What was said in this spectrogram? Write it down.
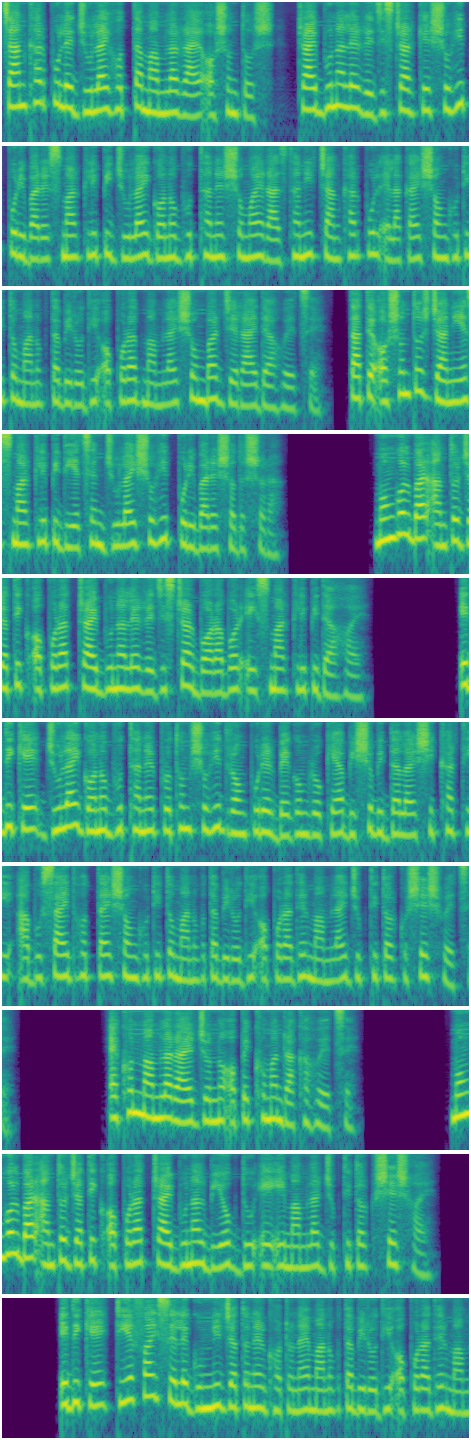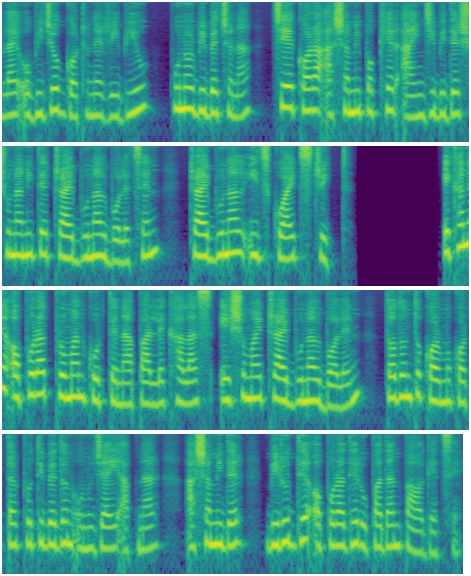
চানখারপুলে জুলাই হত্যা মামলার রায় অসন্তোষ। ট্রাইব্যুনালের রেজিস্ট্রারকে শহীদ পরিবারের স্মারকলিপি জুলাই গণভুত্থানের সময় রাজধানীর চানখারপুল এলাকায় সংঘটিত মানবতাবিরোধী অপরাধ মামলায় সোমবার যে রায় দেওয়া হয়েছে, তাতে অসন্তোষ জানিয়ে স্মারকলিপি দিয়েছেন জুলাই শহীদ পরিবারের সদস্যরা। মঙ্গলবার আন্তর্জাতিক অপরাধ ট্রাইব্যুনালের রেজিস্ট্রার বরাবর এই স্মারকলিপি দেওয়া হয়। এদিকে জুলাই গণভুত্থানের প্রথম শহীদ রংপুরের বেগম রোকেয়া বিশ্ববিদ্যালয়ের শিক্ষার্থী আবু সাইদ হত্যায় সংঘটিত মানবতাবিরোধী অপরাধের মামলায় যুক্তিতর্ক শেষ হয়েছে। এখন মামলা রায়ের জন্য অপেক্ষমান রাখা হয়েছে। মঙ্গলবার আন্তর্জাতিক অপরাধ ট্রাইব্যুনাল বিয়োগ দু এ এই মামলার যুক্তিতর্ক শেষ হয়। এদিকে টিএফআই সেলে গুম নির্যাতনের ঘটনায় মানবতাবিরোধী অপরাধের মামলায় অভিযোগ গঠনের রিভিউ, পুনর্বিবেচনা, চেয়ে করা আসামিপক্ষের আইনজীবীদের শুনানিতে ট্রাইব্যুনাল বলেছেন ট্রাইব্যুনাল ইজ কোয়াইট স্ট্রিক্ট। এখানে অপরাধ প্রমাণ করতে না পারলে খালাস, এ সময় ট্রাইব্যুনাল বলেন, তদন্ত কর্মকর্তার প্রতিবেদন অনুযায়ী আপনার আসামিদের বিরুদ্ধে অপরাধের উপাদান পাওয়া গেছে।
